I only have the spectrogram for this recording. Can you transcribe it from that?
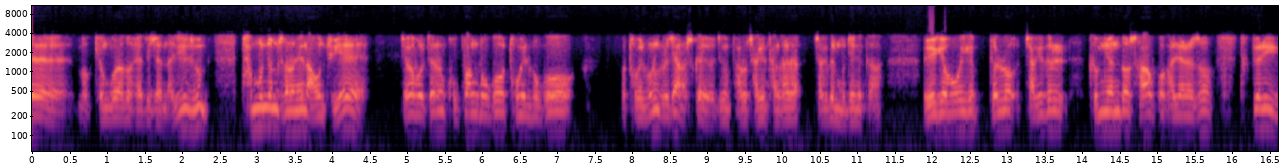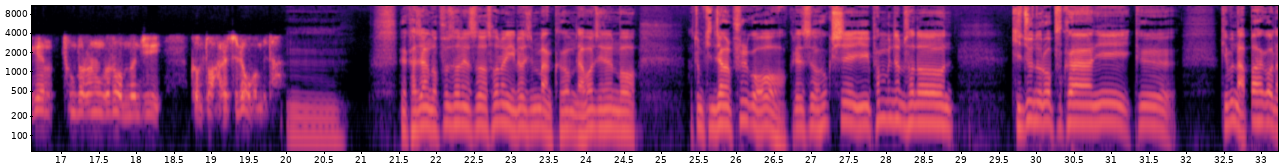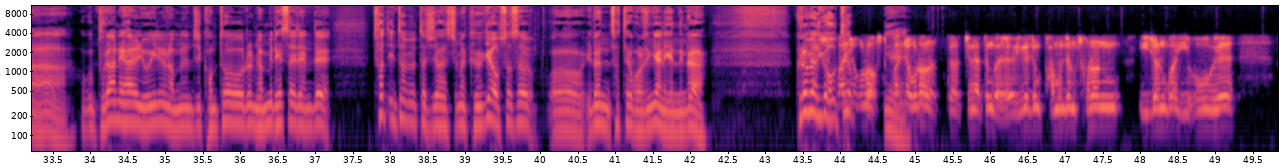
뭐 경고라도 해야 되지 않나. 이게 지금 판문점 선언이 나온 뒤에 제가 볼 때는 국방부고 통일부고 뭐 통일부는 그러지 않았을 거예요. 지금 바로 자기 당사자 자기들 문제니까 외교부가 이게 별로 자기들 금년도 사업과 관련해서 특별히 이게 충돌하는 것은 없는지 검토 안 했으려고 봅니다. 음. 그 가장 높은 선에서 선언이 이루어진 만큼 나머지는 뭐 좀 긴장을 풀고 그래서 혹시 이 판문점 선언 기준으로 북한이 그 기분 나빠하거나 혹은 불안해할 요인은 없는지 검토를 면밀히 했어야 되는데 첫 인터뷰부터 지적하셨지만 그게 없어서 어 이런 사태가 벌어진 게 아니겠는가? 그러면 이거 어떻게 습관적으로 예. 습관적으로 그 지냈던 거예요. 이게 지금 판문점 선언 이전과 이후에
